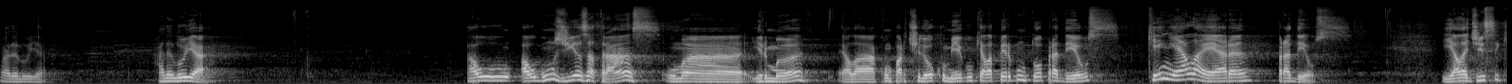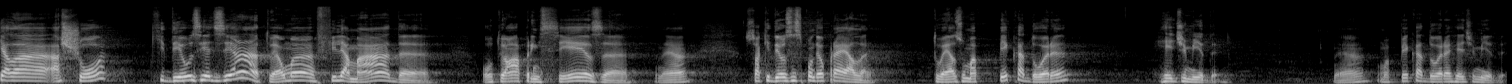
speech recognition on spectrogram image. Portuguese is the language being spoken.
Aleluia. Aleluia. Há alguns dias atrás, uma irmã, ela compartilhou comigo que ela perguntou para Deus quem ela era para Deus. E ela disse que ela achou que Deus ia dizer: "Ah, tu é uma filha amada, ou tu é uma princesa", né? Só que Deus respondeu para ela: "Tu és uma pecadora redimida". Né? Uma pecadora redimida.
